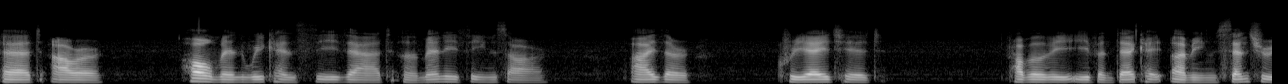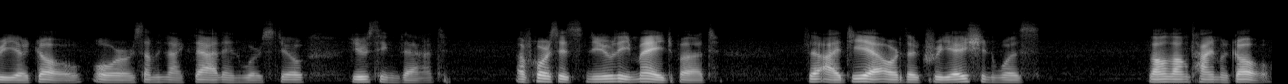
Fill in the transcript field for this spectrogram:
at our home and we can see that uh, many things are either created probably even decade I mean century ago or something like that and we're still using that. Of course it's newly made but the idea or the creation was long long time ago.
